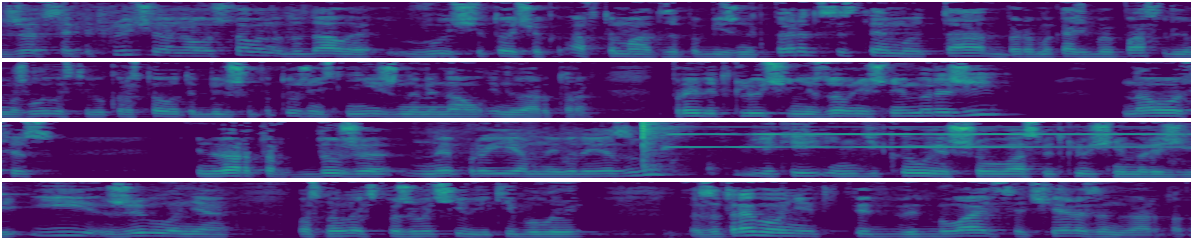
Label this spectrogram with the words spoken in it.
Вже все підключено, налаштовано. Додали в щиточок автомат запобіжник перед системою та перемикач боєпасу для можливості використовувати більшу потужність, ніж номінал інвертора. При відключенні зовнішньої мережі на офіс інвертор дуже неприємний видає звук, який індикує, що у вас відключені мережі, і живлення основних споживачів, які були затребувані, відбувається через інвертор.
